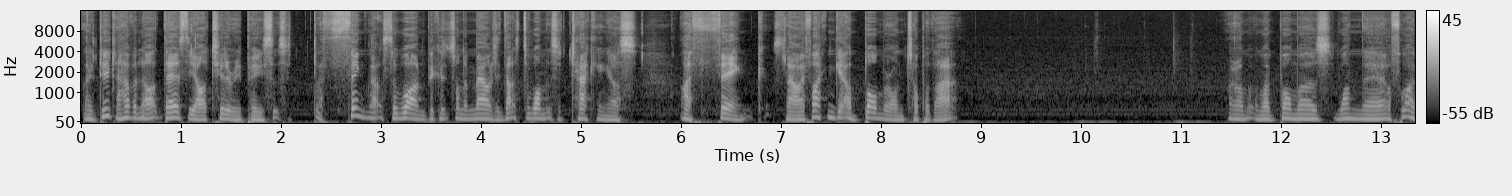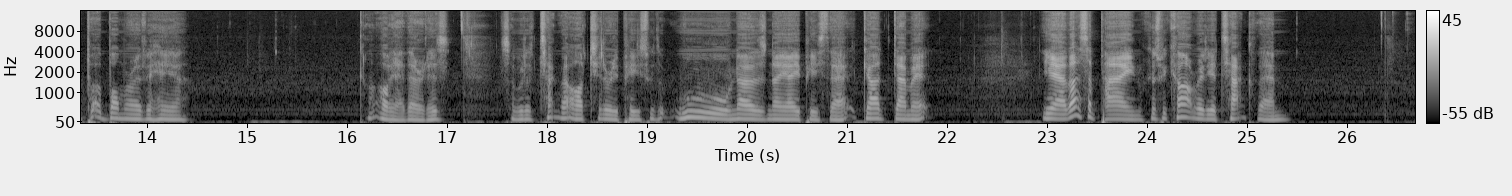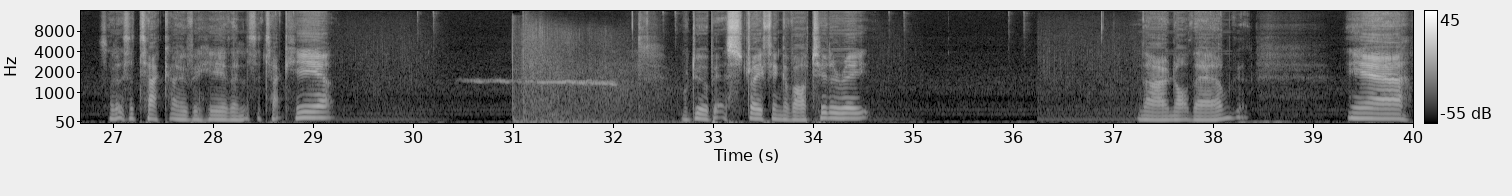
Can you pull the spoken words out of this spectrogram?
They did have an art. There's the artillery piece. That's, I think that's the one because it's on a mountain. That's the one that's attacking us. I think. So now if I can get a bomber on top of that. Where are my bombers? One there. I thought I put a bomber over here. Oh yeah, there it is. So we'll attack that artillery piece with... Ooh, no, there's an AA piece there. God damn it. Yeah, that's a pain because we can't really attack them. So let's attack over here then. Let's attack here. We'll do a bit of strafing of artillery. No, not there. Yeah.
